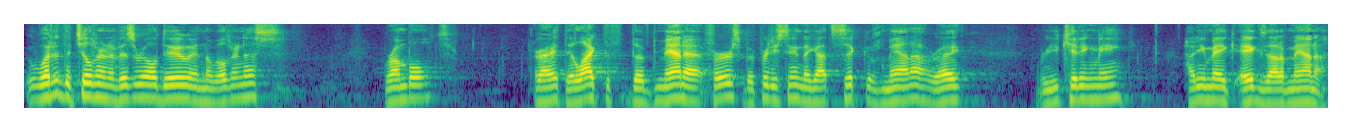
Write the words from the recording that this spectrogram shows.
What did the children of Israel do in the wilderness? Grumbled, right? They liked the, the manna at first, but pretty soon they got sick of manna, right? Were you kidding me? How do you make eggs out of manna?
